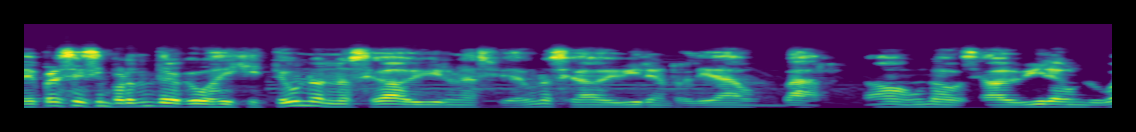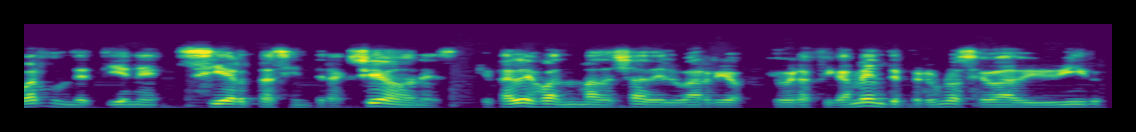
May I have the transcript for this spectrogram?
me parece que es importante lo que vos dijiste. Uno no se va a vivir en una ciudad, uno se va a vivir en realidad a un bar. ¿no? Uno se va a vivir a un lugar donde tiene ciertas interacciones, que tal vez van más allá del barrio geográficamente, pero uno se va a vivir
